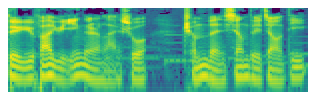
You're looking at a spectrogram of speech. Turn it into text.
对于发语音的人来说，成本相对较低，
